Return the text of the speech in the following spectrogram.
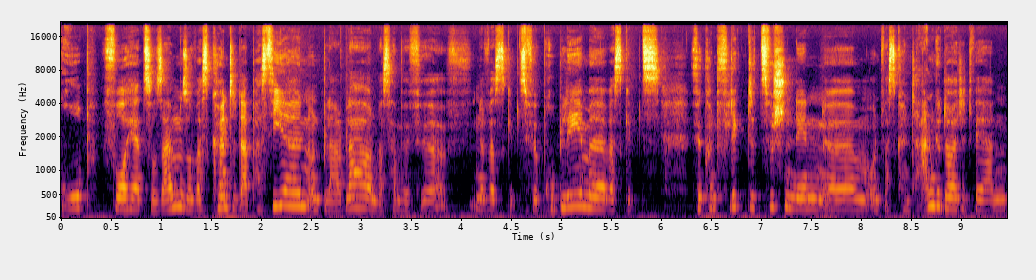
grob vorher zusammen, so was könnte da passieren und bla bla und was haben wir für, ne, was gibt es für Probleme, was gibt es für Konflikte zwischen den ähm, und was könnte angedeutet werden.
